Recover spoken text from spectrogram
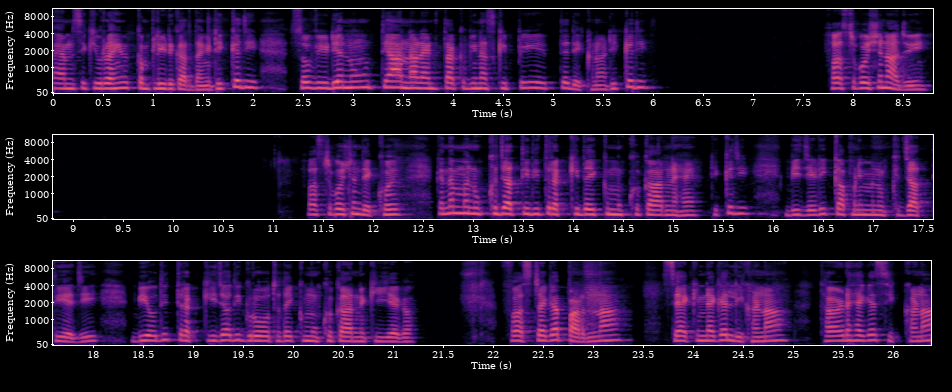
ਐਮਸੀਕਿਊ ਰਾਹੀਂ ਕੰਪਲੀਟ ਕਰ ਦਾਂਗੇ, ਠੀਕ ਹੈ ਜੀ? ਸੋ ਵੀਡੀਓ ਨੂੰ ਧਿਆਨ ਨਾਲ ਐਂਡ ਤੱਕ ਬਿਨਾਂ ਸਕਿਪ ਕੀਤੇ ਦੇਖਣਾ, ਠੀਕ ਹੈ ਜੀ? ਫਸਟ ਕੁਐਸਚਨ ਆ ਜੀ। ਫਸਟ ਕੁਐਸਚਨ ਦੇਖੋ ਕਹਿੰਦਾ ਮਨੁੱਖ ਜਾਤੀ ਦੀ ਤਰੱਕੀ ਦਾ ਇੱਕ ਮੁੱਖ ਕਾਰਨ ਹੈ। ਠੀਕ ਹੈ ਜੀ? ਵੀ ਜਿਹੜੀ ਇੱਕ ਆਪਣੀ ਮਨੁੱਖ ਜਾਤੀ ਹੈ ਜੀ, ਵੀ ਉਹਦੀ ਤਰੱਕੀ ਜਾਂ ਉਹਦੀ ਗਰੋਥ ਦਾ ਇੱਕ ਮੁੱਖ ਕਾਰਨ ਕੀ ਹੈਗਾ? ਫਸਟ ਹੈਗਾ ਪੜ੍ਹਨਾ ਸੈਕਿੰਡ ਹੈਗਾ ਲਿਖਣਾ ਥਰਡ ਹੈਗਾ ਸਿੱਖਣਾ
